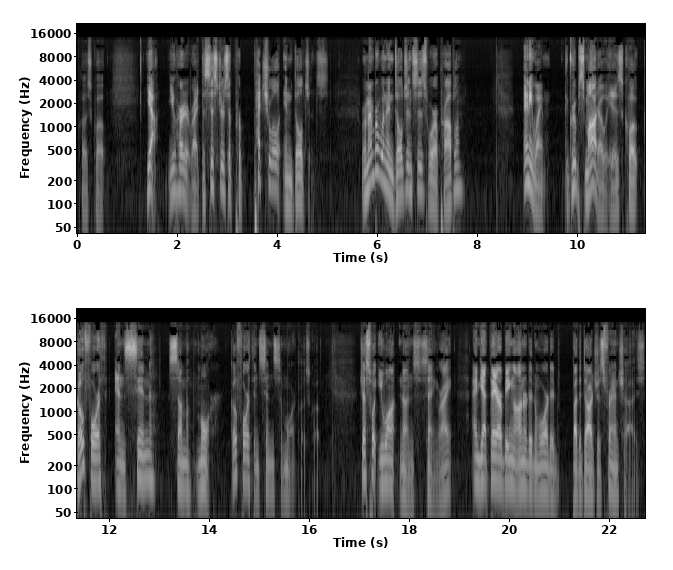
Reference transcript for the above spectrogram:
Close quote. Yeah, you heard it right. The Sisters of Perpetual Indulgence. Remember when indulgences were a problem? Anyway, the group's motto is, quote, go forth and sin some more. Go forth and sin some more, close quote. Just what you want, nuns saying, right? and yet they are being honored and awarded by the Dodgers franchise.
